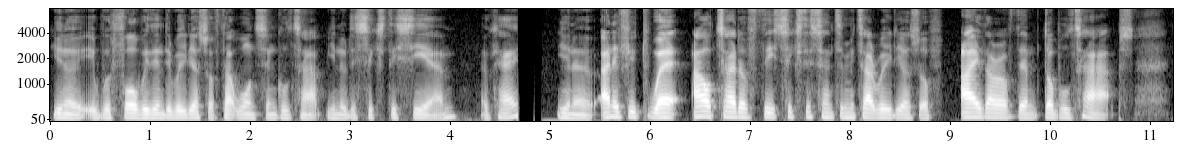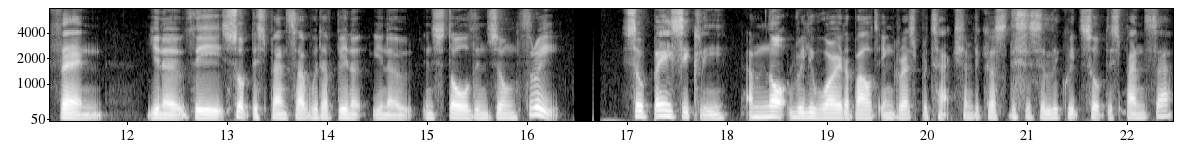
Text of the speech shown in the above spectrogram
you know, it would fall within the radius of that one single tap, you know, the 60 cm, okay? You know, and if it were outside of the 60 centimeter radius of either of them double taps, then, you know, the soap dispenser would have been, uh, you know, installed in zone 3 so basically, I'm not really worried about ingress protection because this is a liquid soap dispenser.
